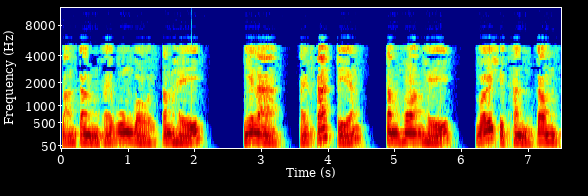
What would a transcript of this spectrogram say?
bạn cần phải vun bồi tâm hỷ, nghĩa là phải phát triển tâm hoan hỷ với sự thành công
